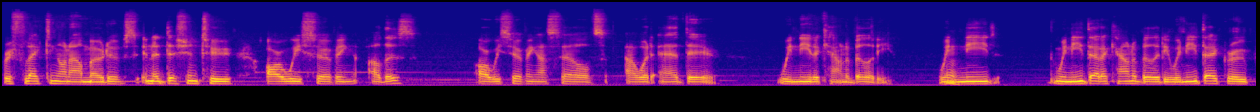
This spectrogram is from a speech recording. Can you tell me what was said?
reflecting on our motives, in addition to are we serving others, are we serving ourselves, I would add there we need accountability. We Hmm. need we need that accountability. We need that group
